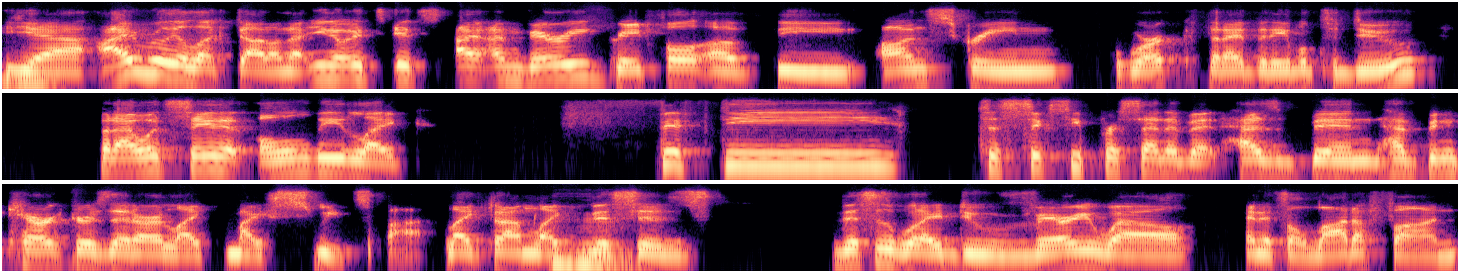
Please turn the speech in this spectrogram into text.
yeah. I really lucked out on that. You know, it's it's. I, I'm very grateful of the on-screen work that I've been able to do, but I would say that only like fifty to sixty percent of it has been have been characters that are like my sweet spot. Like that, I'm like Mhm. this is this is what I do very well, and it's a lot of fun.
